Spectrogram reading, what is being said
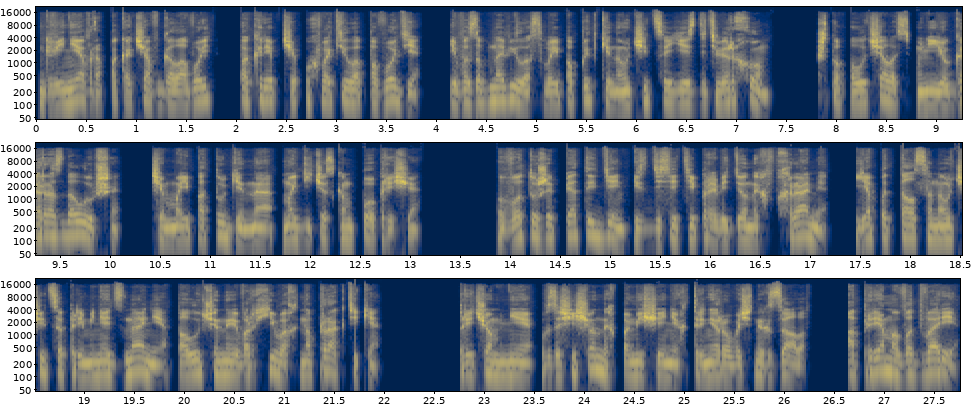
Гвиневра, покачав головой, покрепче ухватила поводья и возобновила свои попытки научиться ездить верхом, что получалось у нее гораздо лучше, чем мои потуги на магическом поприще. Вот уже пятый день из десяти проведенных в храме я пытался научиться применять знания, полученные в архивах на практике, причем не в защищенных помещениях тренировочных залов, а прямо во дворе.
